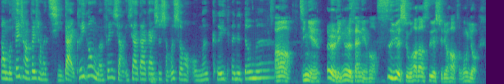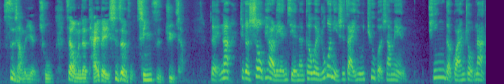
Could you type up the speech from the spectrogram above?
那我们非常非常的期待，可以跟我们分享一下大概是什么时候我们可以看得到吗？啊，今年二零二三年哦，四月十五号到四月十六号，总共有四场的演出，在我们的台北市政府亲子剧场。对，那这个售票链接呢，各位，如果你是在 YouTube 上面。听的观众，那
